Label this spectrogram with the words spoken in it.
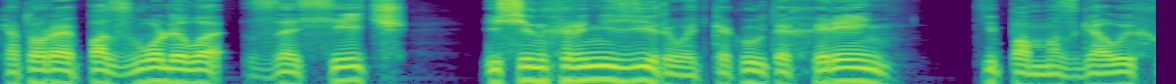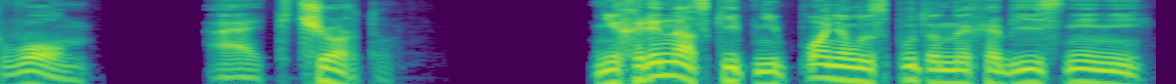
которая позволила засечь и синхронизировать какую-то хрень типа мозговых волн. Ай, к черту! Ни хрена Скип не понял испутанных объяснений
